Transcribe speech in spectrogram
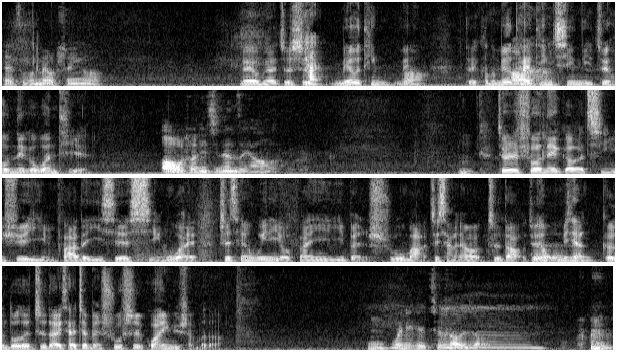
哎，怎么没有声音了？没有没有，就是没有听没啊，对，可能没有太啊听清你最后那个问题。哦，我说你今天怎样了？就是说那个情绪引发的一些行为，之前 w i n n i 有翻译一本书嘛，就想要知道，就想我们想更多的知道一下这本书是关于什么的。嗯，维尼可以介绍一下。嗯，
